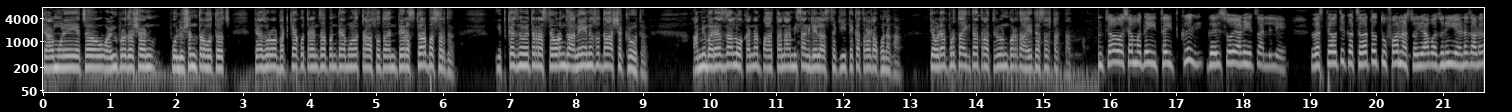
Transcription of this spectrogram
त्यामुळे याचं वायू प्रदूषण पोल्युशन तर होतंच. त्याचबरोबर भटक्या कुत्र्यांचा पण त्यामुळं त्रास होतो आणि ते रस्त्यावर पसरतं. इतकंच नव्हे तर रस्त्यावरून जाणं येणंसुद्धा अशक्य होतं. आम्ही बऱ्याचदा लोकांना पाहताना आम्ही सांगलेलं असतं की इथे कचरा टाकू नका. तेवढ्यापुरतं ऐकतात रात्रीहून परत आहे तसंच टाकतात. आमच्या वर्षामध्ये इथं इतकी गैरसोय आणि हे चाललेली आहे. रस्त्यावरती कचरा तर तुफान असतो. या बाजूने येणं जाणं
